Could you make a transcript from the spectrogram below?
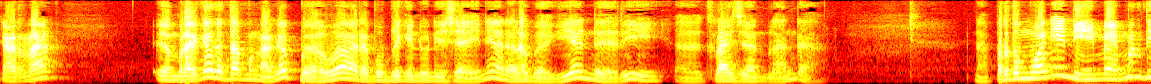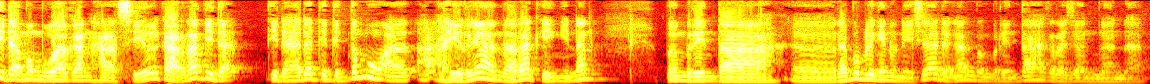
karena ya, mereka tetap menganggap bahwa Republik Indonesia ini adalah bagian dari eh, kerajaan Belanda. Nah, pertemuan ini memang tidak membuahkan hasil karena tidak tidak ada titik temu akhirnya antara keinginan pemerintah eh, Republik Indonesia dengan pemerintah kerajaan Belanda.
